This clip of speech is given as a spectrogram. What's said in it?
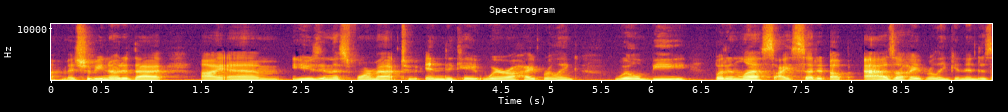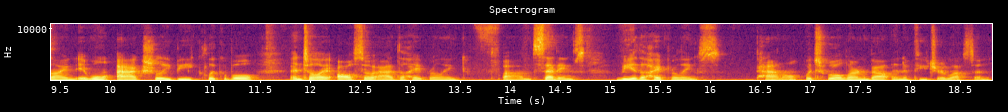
Um, it should be noted that I am using this format to indicate where a hyperlink will be, but unless I set it up as a hyperlink in InDesign, it won't actually be clickable until I also add the hyperlink um, settings via the hyperlinks panel, which we'll learn about in a future lesson.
